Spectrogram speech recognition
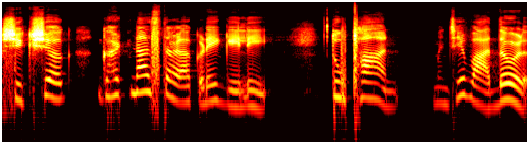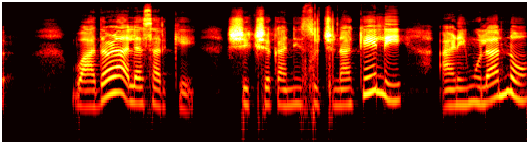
शिक्षक घटनास्थळाकडे गेले. तुफान म्हणजे वादळ. वादळ आल्यासारखे. शिक्षकांनी सूचना केली आणि मुलांनो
